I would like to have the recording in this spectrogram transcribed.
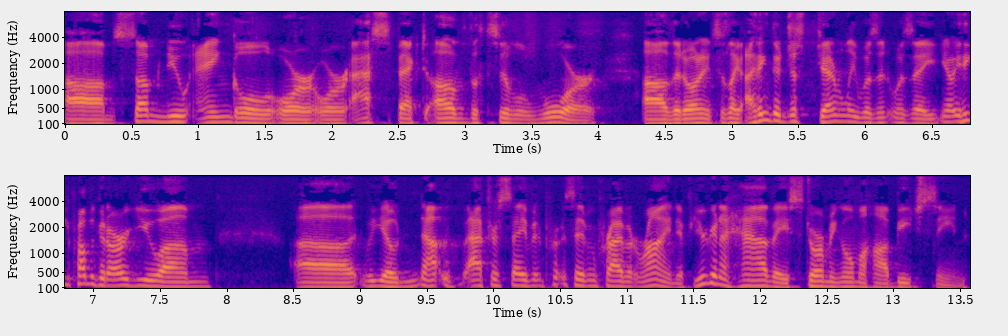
um, some new angle or or aspect of the Civil War uh, that audiences like. I think there just generally wasn't was a you know I think you probably could argue. Um, uh, you know, now after saving, saving Private Ryan, if you're going to have a storming Omaha beach scene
